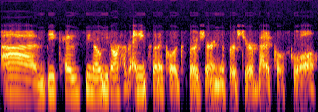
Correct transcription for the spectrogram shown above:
um, because, you know, you don't have any clinical exposure in your first year of medical school.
